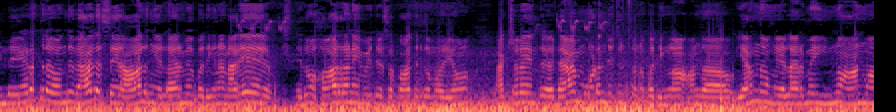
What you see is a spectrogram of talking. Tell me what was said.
இந்த இடத்துல வந்து வேலை செய்கிற ஆளுங்க எல்லாருமே பார்த்தீங்கன்னா நிறைய ஏதோ ஹாரான இமேஜஸை பார்த்துருக்க மாதிரியும் ஆக்சுவலாக இந்த டேம் உடஞ்சிச்சுன்னு சொன்ன பார்த்தீங்களா அங்கே இறந்தவங்க எல்லாருமே இன்னும் ஆன்மா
